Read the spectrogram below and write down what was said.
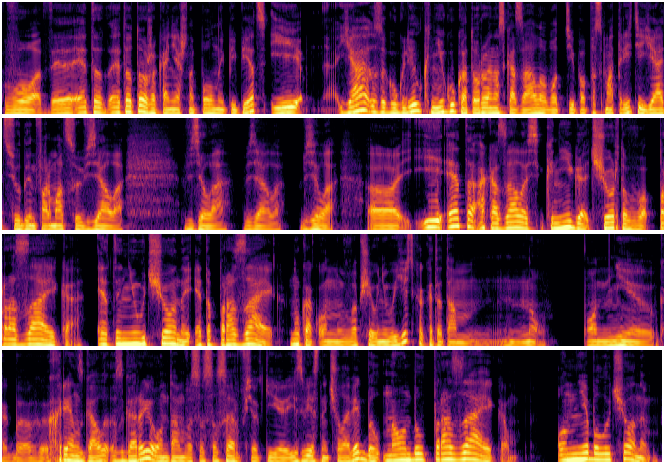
Вот, э, это, это тоже, конечно, полный пипец. И я загуглил книгу, которую она сказала, вот типа, посмотрите, я отсюда информацию взяла. Взяла, взяла, взяла. А, и это оказалась книга чертового прозаика. Это не ученый, это прозаик. Ну как, он вообще у него есть как это там, ну, он не, как бы, хрен с, гол- с горы, он там в СССР все-таки известный человек был, но он был прозаиком. Он не был ученым,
